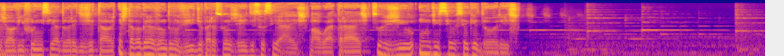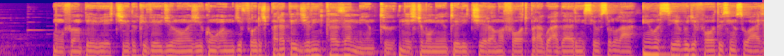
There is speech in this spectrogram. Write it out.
Uma jovem influenciadora digital estava gravando um vídeo para suas redes sociais. Logo atrás, surgiu um de seus seguidores. Um fã pervertido que veio de longe com um ramo de flores para pedi-la em casamento. Neste momento, ele tira uma foto para guardar em seu celular em um acervo de fotos sensuais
